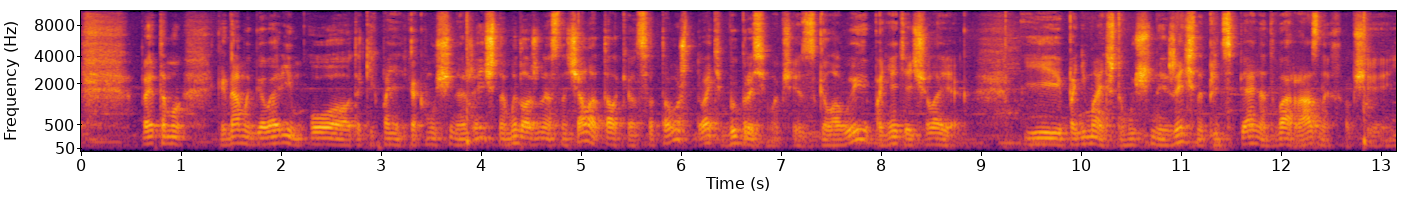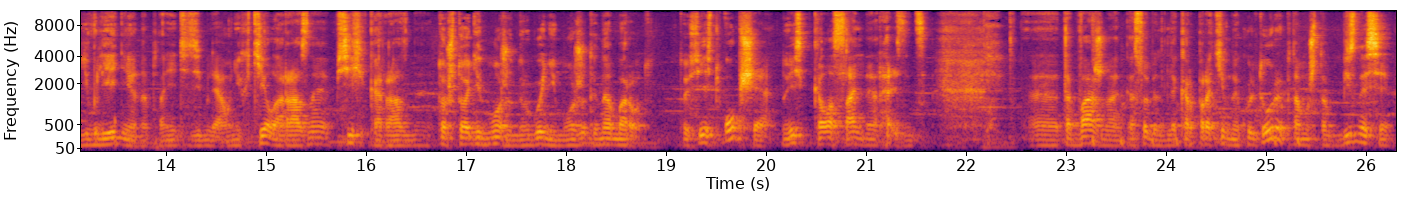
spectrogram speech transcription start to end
Поэтому, когда мы говорим о таких понятиях, как мужчина и женщина, мы должны сначала отталкиваться от того, что давайте выбросим вообще из головы понятие человек и понимать, что мужчина и женщина принципиально два разных вообще явления на планете Земля. У них тело разное, психика разная. То, что один может, другой не может, и наоборот. То есть есть общая, но есть колоссальная разница. Это важно, особенно для корпоративной культуры, потому что в бизнесе,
